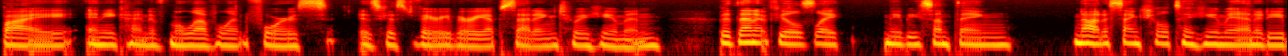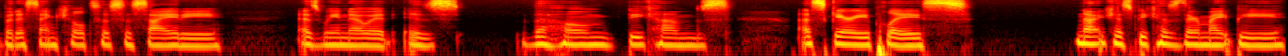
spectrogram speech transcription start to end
by any kind of malevolent force is just very, very upsetting to a human. But then it feels like maybe something not essential to humanity, but essential to society as we know it is the home becomes a scary place, not just because there might be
